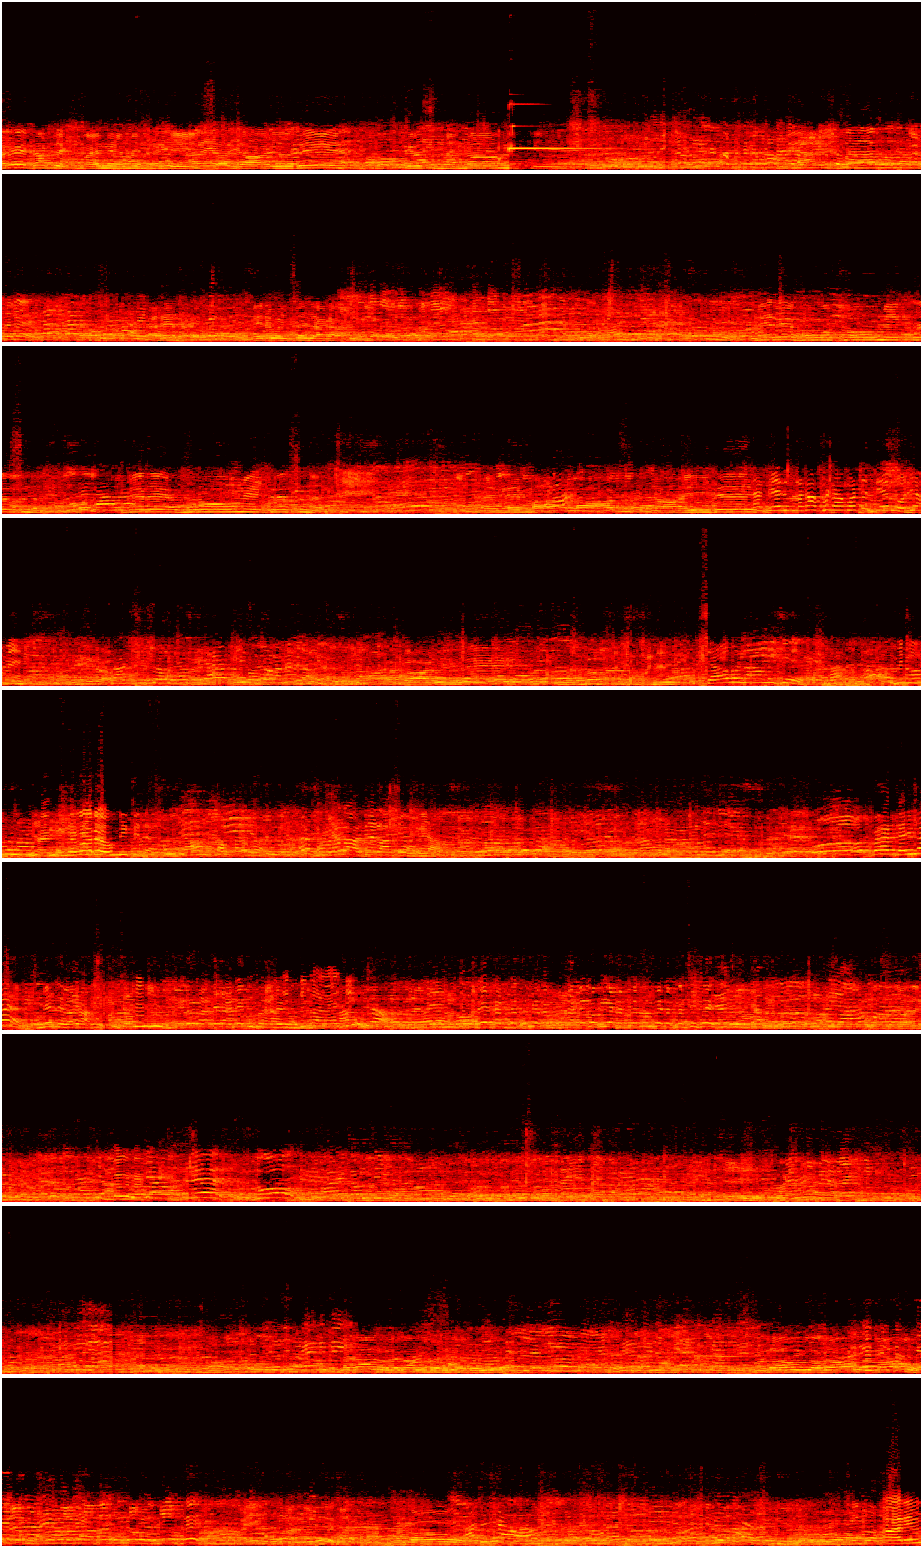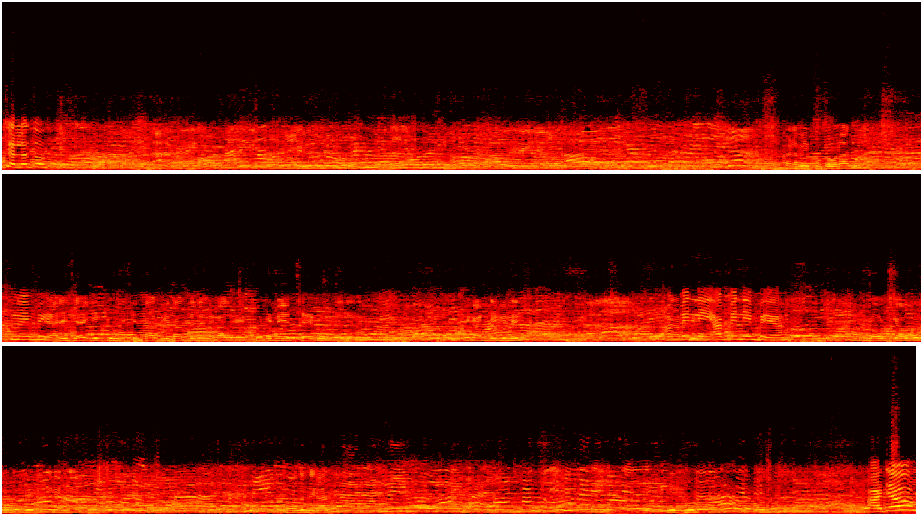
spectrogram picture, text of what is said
अरे इधर देख मैंने मेहंदी सजाई रे कृष्ण नाम की अरे नहीं मेरे वैसे ही लगा मेरे होठों में कृष्ण मेरे अधरों में कृष्ण मैंने माला सजाई रे देर लगा फटाफट देर हो रही हमें मीरा लगाई रे श्याम नाम के लगा रहे हो नीचे जा अरे भैया आगे आगे हो गया और बैठ गई मैं मेरे लगा लग रहा है लगाओ लगाओ बढ़िया बढ़िया लगाओ लगाओ लगाओ लगाओ आ रही हूँ चलो तो मैडम एक फ़ोटो बना दो? नहीं भी। प्यारी चाहिए क्यूट सी साथ के साथ देने निकाल के फ़ोटो नहीं अच्छा है कोई वजह नहीं। आंटी की ले अभी नहीं अभी नहीं भैया। आप लौट के आओगे तो वेट नहीं करना आपको। फ़ोटो निकालो। एक फ़ोटो आ जाओ।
